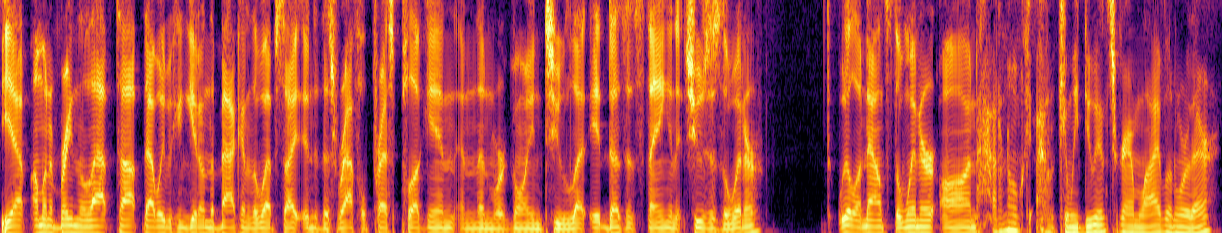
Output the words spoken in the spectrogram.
Yep, I'm going to bring the laptop. That way we can get on the back end of the website into this RafflePress plugin, and then we're going to let it does its thing and it chooses the winner. We'll announce the winner on. I don't know. Can we do Instagram live when we're there?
